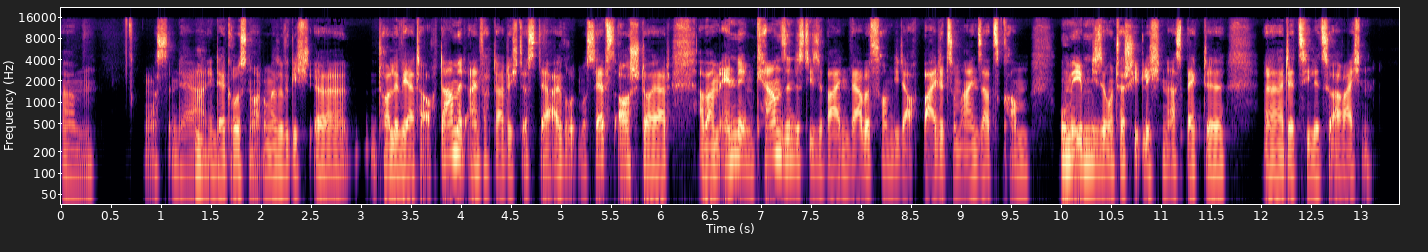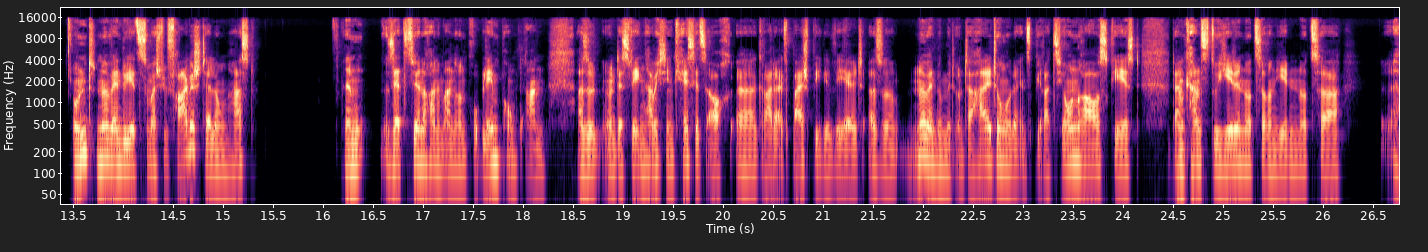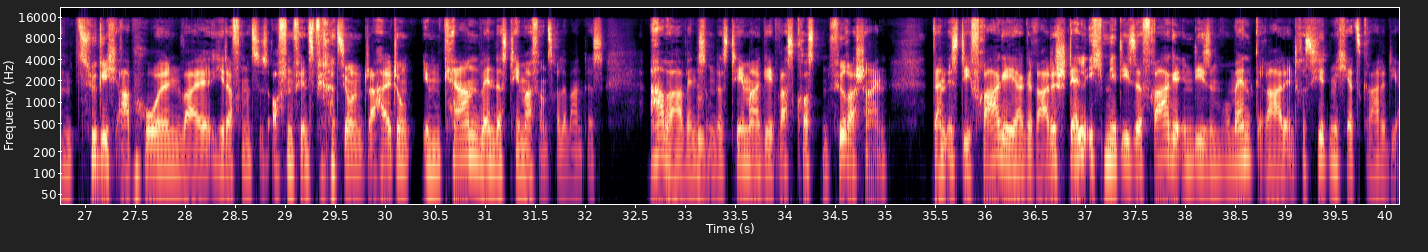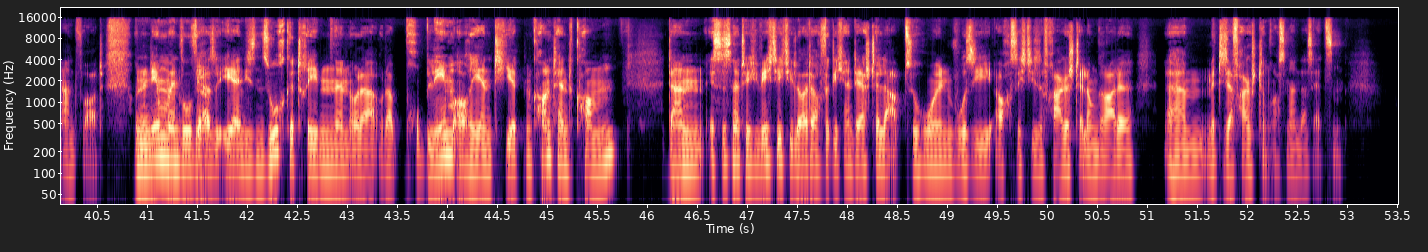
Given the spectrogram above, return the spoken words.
Ähm, was in der, hm. in der Größenordnung. Also wirklich äh, tolle Werte auch damit, einfach dadurch, dass der Algorithmus selbst aussteuert. Aber am Ende im Kern sind es diese beiden Werbeformen, die da auch beide zum Einsatz kommen, um eben diese unterschiedlichen Aspekte äh, der Ziele zu erreichen. Und ne, wenn du jetzt zum Beispiel Fragestellungen hast, dann setzt du ja noch an einem anderen Problempunkt an. Also, und deswegen habe ich den Case jetzt auch äh, gerade als Beispiel gewählt. Also, ne, wenn du mit Unterhaltung oder Inspiration rausgehst, dann kannst du jede Nutzerin, jeden Nutzer ähm, zügig abholen, weil jeder von uns ist offen für Inspiration und Unterhaltung im Kern, wenn das Thema für uns relevant ist. Aber wenn es hm. um das Thema geht, was kostet ein Führerschein, dann ist die Frage ja gerade, stelle ich mir diese Frage in diesem Moment gerade, interessiert mich jetzt gerade die Antwort? Und in dem Moment, wo wir ja. also eher in diesen suchgetriebenen oder, oder problemorientierten Content kommen, dann ist es natürlich wichtig, die Leute auch wirklich an der Stelle abzuholen, wo sie auch sich diese Fragestellung gerade ähm, mit dieser Fragestellung auseinandersetzen.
